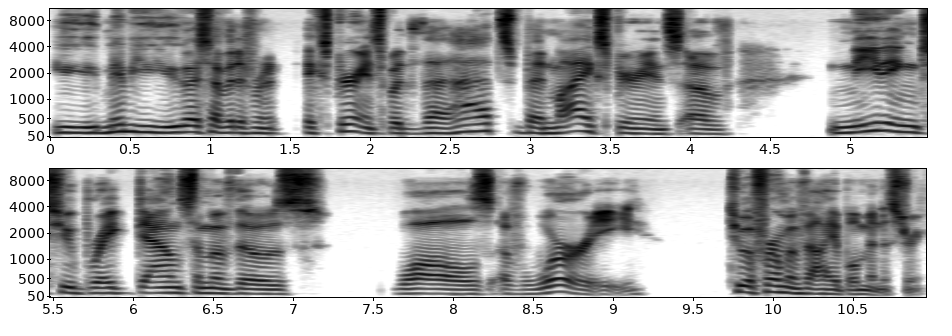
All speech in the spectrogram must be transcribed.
you maybe you guys have a different experience, but that's been my experience of needing to break down some of those walls of worry to affirm a valuable ministry.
